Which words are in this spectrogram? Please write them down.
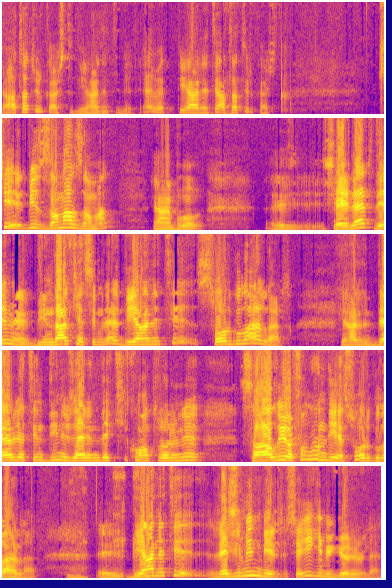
ya Atatürk açtı Diyaneti dedi. Evet Diyaneti Atatürk açtı. Ki biz zaman zaman Yani bu e, şeyler değil mi? Dindar kesimler Diyaneti sorgularlar. Yani devletin din üzerindeki kontrolünü sağlıyor falan diye sorgularlar. E, Diyaneti rejimin bir şeyi gibi görürler.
